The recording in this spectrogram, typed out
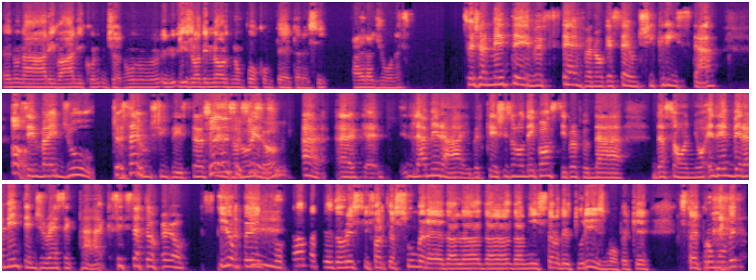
eh, non ha rivali, con, cioè non, l'isola del nord non può competere, sì, hai ragione. Specialmente per Stefano che sei un ciclista, oh. se vai giù, cioè sei un ciclista sì, Stefano, sì, vero? Sì, ah, eh, l'amerai perché ci sono dei posti proprio da, da sogno ed è veramente Jurassic Park, sei stato proprio io penso Carla, che dovresti farti assumere dal, dal, dal, Ministero del Turismo perché stai promuovendo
